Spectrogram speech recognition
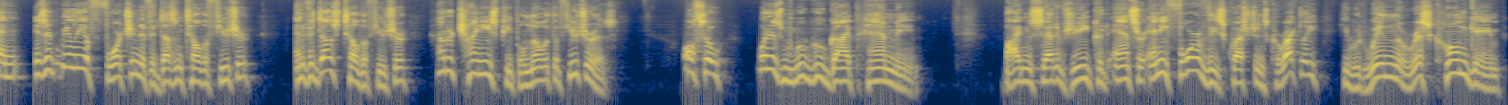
And is it really a fortune if it doesn't tell the future? And if it does tell the future, how do Chinese people know what the future is? Also, what does Moo Goo Gai Pan mean? Biden said if Xi could answer any four of these questions correctly, he would win the risk home game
